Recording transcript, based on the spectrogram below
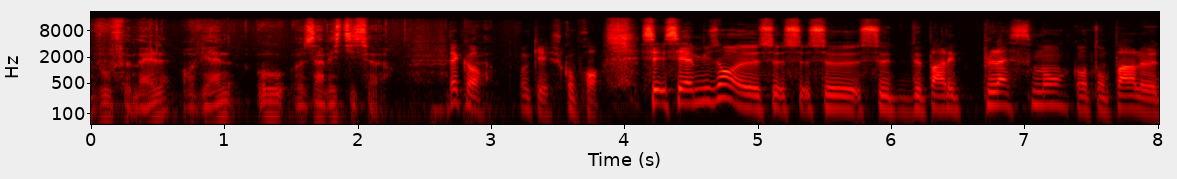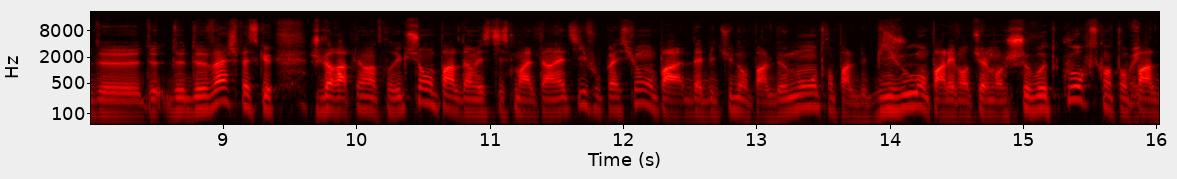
vous femelles reviennent aux investisseurs. D'accord. Ok, je comprends. C'est amusant euh, de parler de placement quand on parle de, de, vaches, parce que je le rappelais en introduction, on parle d'investissement alternatif ou passion. D'habitude, on parle de montres, on parle de bijoux, on parle éventuellement de chevaux de course quand on parle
